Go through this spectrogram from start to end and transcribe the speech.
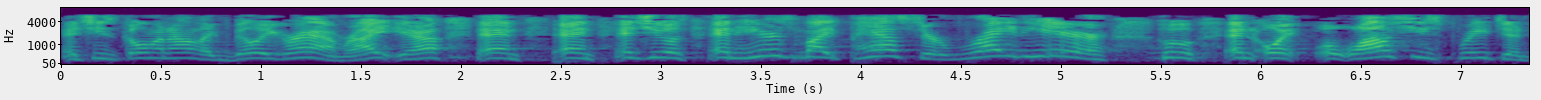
And she's going on like Billy Graham, right? Yeah. And, and, and she goes, and here's my pastor right here who, and wait, while she's preaching,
